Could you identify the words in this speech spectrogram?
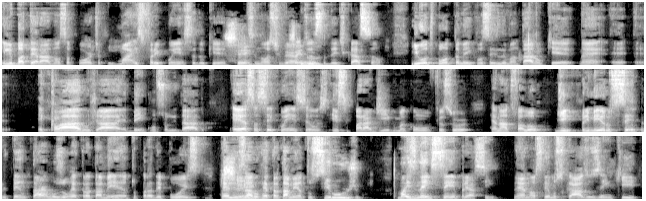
ele baterá a nossa porta com mais frequência do que Sim, se nós tivermos essa dedicação. E outro ponto também que vocês levantaram, que é, né, é, é, é claro já, é bem consolidado, é essa sequência, esse paradigma, como o professor Renato falou, de primeiro sempre tentarmos o retratamento para depois realizar Sim. o retratamento cirúrgico. Mas nem sempre é assim. Né? Nós temos casos em que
